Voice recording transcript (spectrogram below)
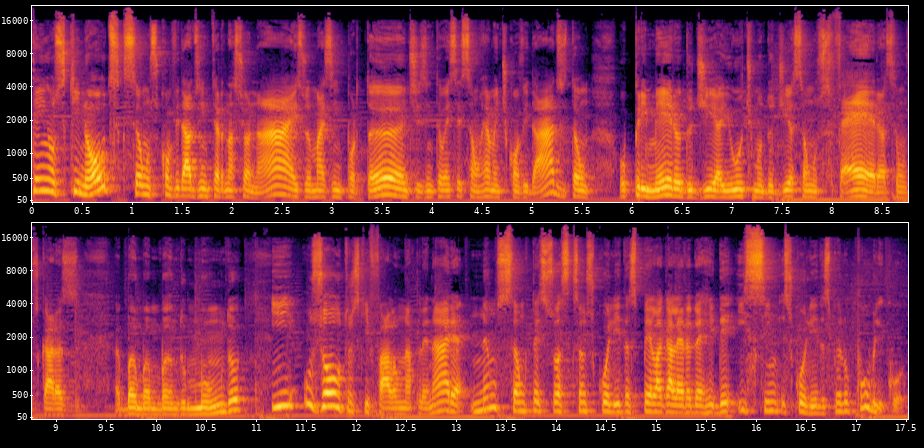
Tem os keynotes, que são os convidados internacionais, os mais importantes, então esses são realmente convidados. Então, o primeiro do dia e o último do dia são os feras, são os caras bambambam bam, bam do mundo. E os outros que falam na plenária não são pessoas que são escolhidas pela galera do RD, e sim escolhidas pelo público.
